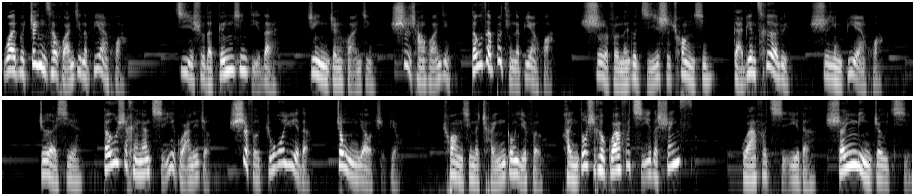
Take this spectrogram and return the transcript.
外部政策环境的变化。技术的更新迭代、竞争环境、市场环境都在不停的变化，是否能够及时创新、改变策略、适应变化，这些都是衡量企业管理者是否卓越的重要指标。创新的成功与否，很多时候关乎企业的生死，关乎企业的生命周期。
